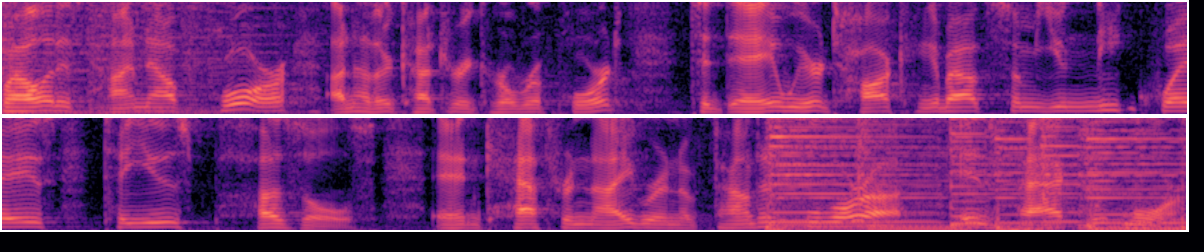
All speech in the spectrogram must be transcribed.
Well, it is time now for another Country Girl Report. Today we are talking about some unique ways to use puzzles. And Catherine Nygren of Fountain Flora is back with more.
